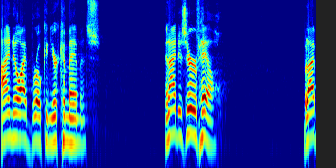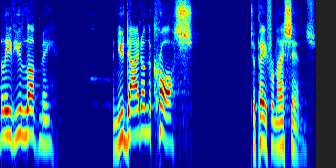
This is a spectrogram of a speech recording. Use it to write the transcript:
I know I've broken your commandments, and I deserve hell. But I believe you loved me, and you died on the cross to pay for my sins.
